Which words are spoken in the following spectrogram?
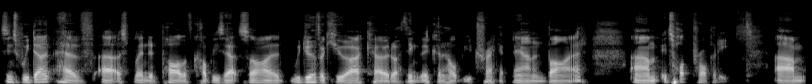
since we don't have uh, a splendid pile of copies outside, we do have a QR code. I think that can help you track it down and buy it. Um, it's hot property. Um,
